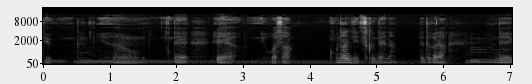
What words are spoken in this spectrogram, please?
ていう、ん、でいやいや要はさ何時に着くんだよな。でだからで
